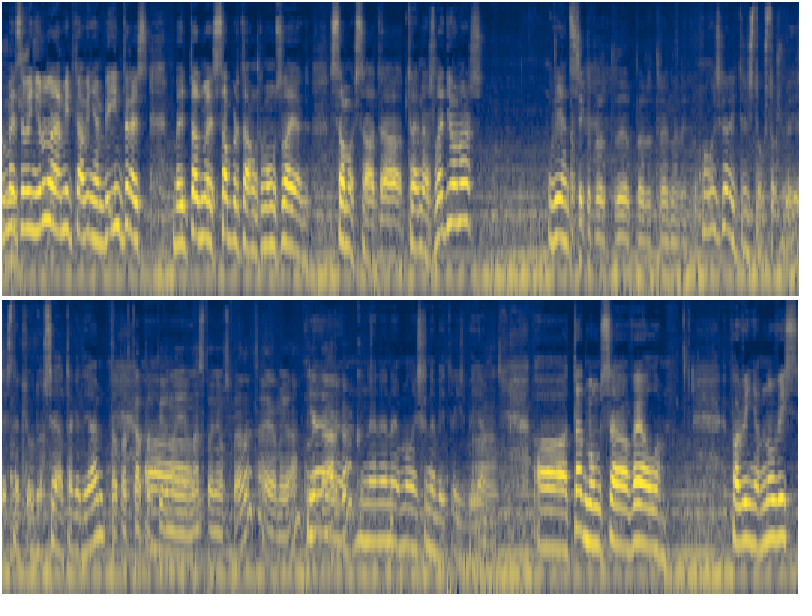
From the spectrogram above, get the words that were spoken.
nu, mēs ar viņu runājām, it kā viņam bija interesi, bet tad mēs sapratām, ka mums vajag samaksāt uh, treneris leģionārs. Viens, Cik par, par treneri? man liekas, ka arī 3000 bija, ja es nekļūdos. Jā, tagad, jā. Tāpat kā par pirmajiem astoņiem spēlētājiem, jā? Vai Jā, dārgāk? Nē, nē, nē, man liekas, ka nebija trīs. Bija, jā. uh, tad mums uh, vēl par viņam, nu, viss,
